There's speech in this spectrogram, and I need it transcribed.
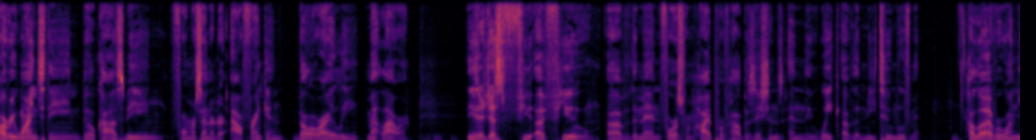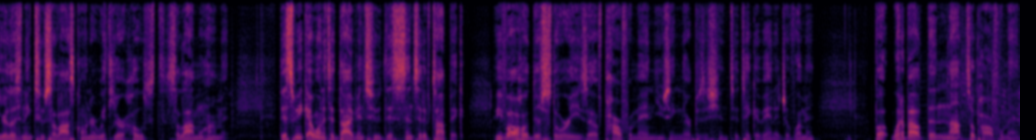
Harvey Weinstein, Bill Cosby, former Senator Al Franken, Bill O'Reilly, Matt Lauer. These are just few, a few of the men forced from high profile positions in the wake of the Me Too movement. Hello, everyone. You're listening to Salah's Corner with your host, Salah Muhammad. This week, I wanted to dive into this sensitive topic. We've all heard their stories of powerful men using their position to take advantage of women. But what about the not so powerful men?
